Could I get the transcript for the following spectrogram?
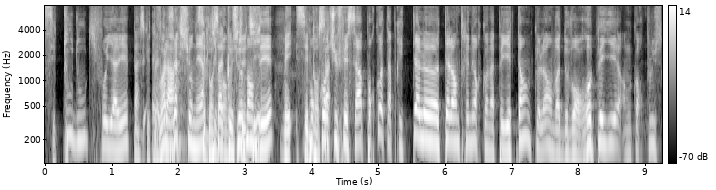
c'est tout doux qu'il faut y aller parce que tu as voilà. des actionnaires C'est pour qui ça vont que je te demander dis. Mais c'est pour pourquoi ça. tu fais ça Pourquoi tu as pris tel, tel entraîneur qu'on a payé tant que là on va devoir repayer encore plus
